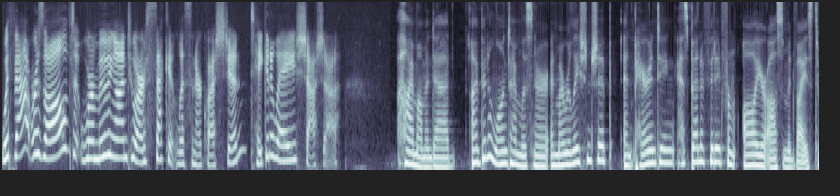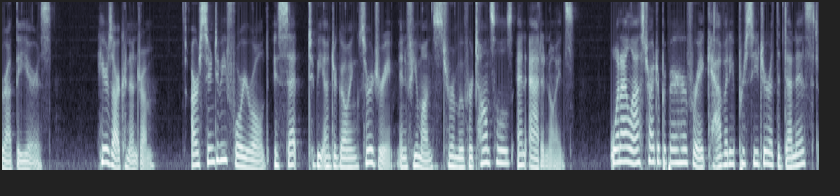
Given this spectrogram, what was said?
With that resolved, we're moving on to our second listener question. Take it away, Shasha. Hi, mom and dad. I've been a longtime listener, and my relationship and parenting has benefited from all your awesome advice throughout the years. Here's our conundrum Our soon to be four year old is set to be undergoing surgery in a few months to remove her tonsils and adenoids. When I last tried to prepare her for a cavity procedure at the dentist,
